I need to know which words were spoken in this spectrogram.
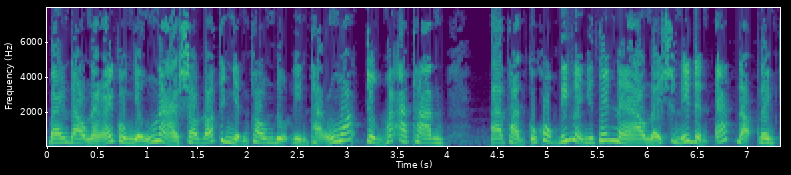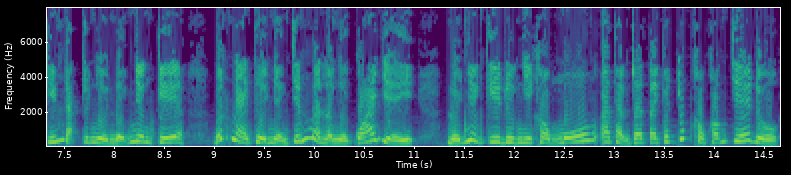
Ban đầu nàng ấy còn nhẫn nại, sau đó thì nhịn không được liền thẳng mắt trừng mắt A Thành. À, A Thành cũng không biết là như thế nào, nảy sinh ý định ác độc đem kiếm đặt trên người nữ nhân kia, bức nàng thừa nhận chính mình là người quá dị. Nữ nhân kia đương nhiên không muốn, A Thành ra tay có chút không khống chế được,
